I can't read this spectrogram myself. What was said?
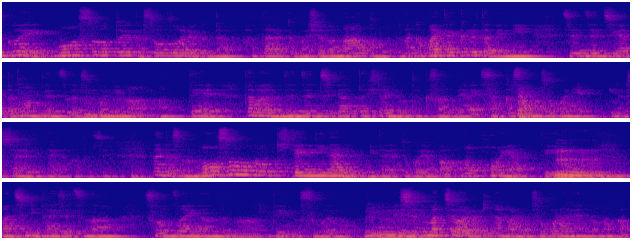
すごい妄想というか想像力が働く場所だなと思ってなんか毎回来るたびに全然違ったコンテンツがそこにはあって多分全然違った人にもたくさん出会い作家さんもそこにいらっしゃるみたいな形なんかその妄想の起点になるみたいなところやっぱ本本屋っていうう、ん。街に大切な存在なんだなっていうのをすごい思って、うん。一緒に街を歩きながらもそこら辺のなんか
